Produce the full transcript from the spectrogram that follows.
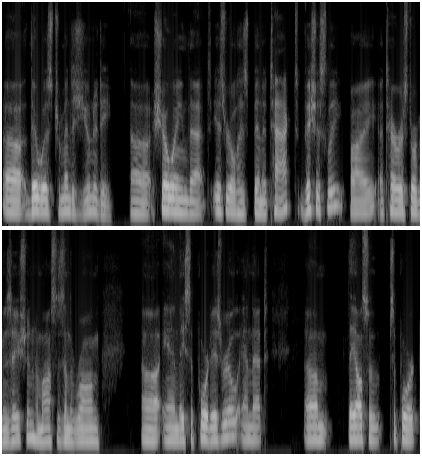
uh, there was tremendous unity, uh, showing that Israel has been attacked viciously by a terrorist organization. Hamas is in the wrong uh, and they support Israel, and that um, they also support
